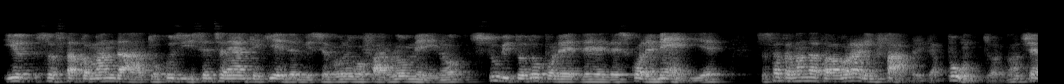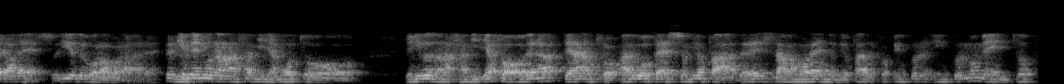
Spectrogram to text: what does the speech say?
io sono stato mandato così senza neanche chiedermi se volevo farlo o meno, subito dopo le, le, le scuole medie, sono stato mandato a lavorare in fabbrica, punto, non c'era verso, io devo lavorare, perché mm. vengo da una famiglia molto, venivo da una famiglia povera, peraltro avevo perso mio padre, stava morendo mio padre proprio in quel, in quel momento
